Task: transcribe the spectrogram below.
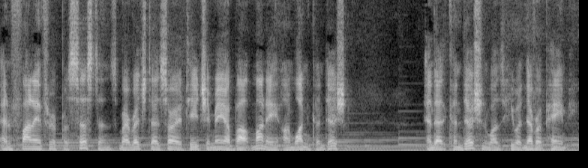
And finally, through persistence, my rich dad started teaching me about money on one condition. And that condition was he would never pay me.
